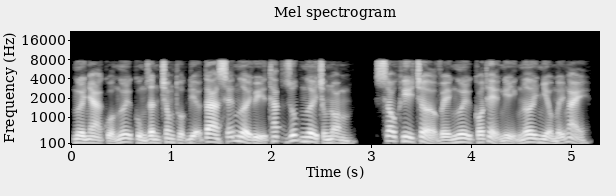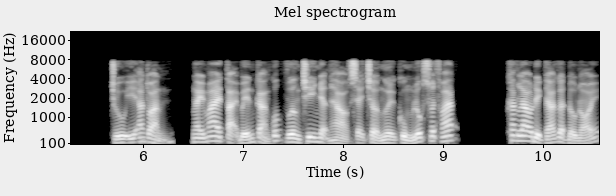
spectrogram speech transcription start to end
người nhà của ngươi cùng dân trong thuộc địa ta sẽ người ủy thác giúp ngươi trông nom, sau khi trở về ngươi có thể nghỉ ngơi nhiều mấy ngày. Chú ý an toàn, ngày mai tại bến cảng quốc vương chi nhận hào sẽ chờ ngươi cùng lúc xuất phát. Khắc lao địch đá gật đầu nói,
